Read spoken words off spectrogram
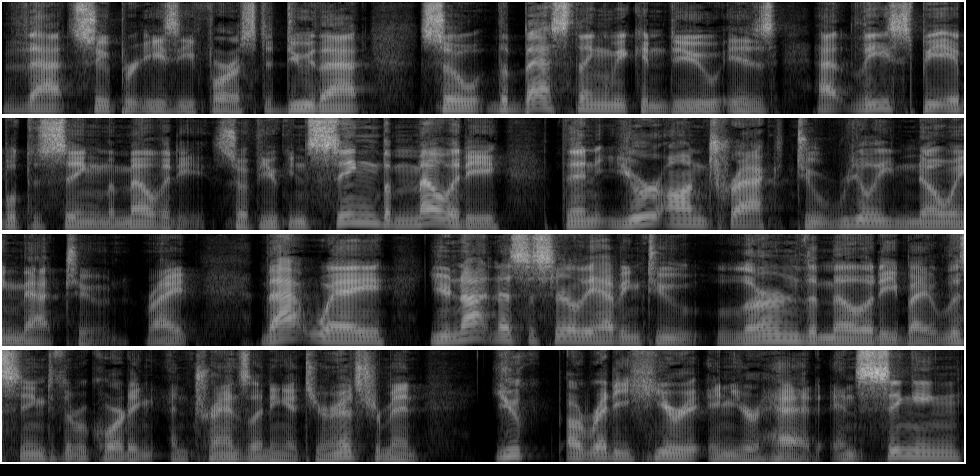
that super easy for us to do that. So, the best thing we can do is at least be able to sing the melody. So, if you can sing the melody, then you're on track to really knowing that tune, right? That way, you're not necessarily having to learn the melody by listening to the recording and translating it to your instrument. You already hear it in your head, and singing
